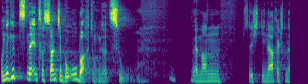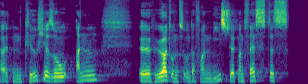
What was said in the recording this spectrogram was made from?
Und da gibt es eine interessante Beobachtung dazu. Wenn man sich die Nachrichten der alten Kirche so anhört und, und davon liest, stellt man fest, dass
